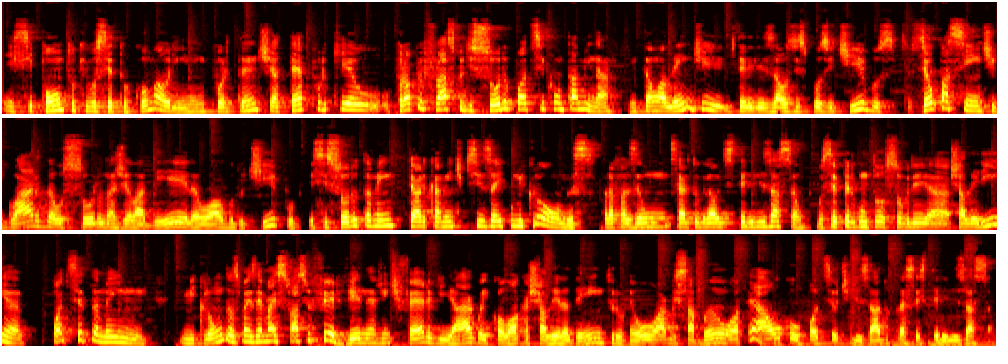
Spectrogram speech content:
Esse ponto que você tocou, Maurinho, é importante até porque o próprio frasco de soro pode se contaminar. Então, além de esterilizar os dispositivos, se o seu paciente guarda o soro na geladeira ou algo do tipo, esse soro também, teoricamente, precisa ir para micro-ondas para fazer um certo grau de esterilização. Você perguntou sobre a chaleirinha, pode ser também micro-ondas, mas é mais fácil ferver, né? A gente ferve água e coloca a chaleira dentro, ou água e sabão, ou até álcool pode ser utilizado para essa esterilização.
